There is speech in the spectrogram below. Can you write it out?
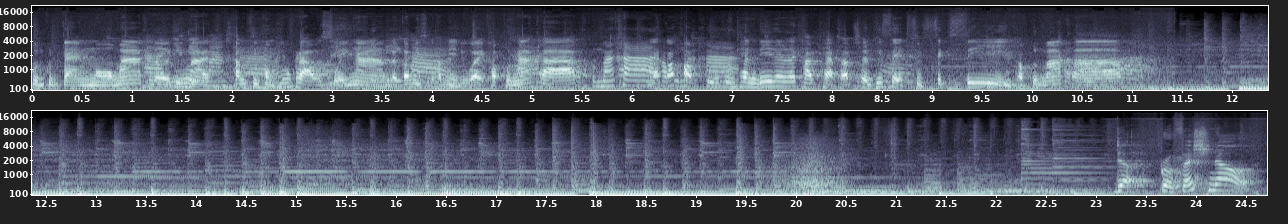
คุณคุณแตงโมมากเลยค่ะที่มายินดีมากทำสีผมให้พวกเราสวยงาม ยินดีแล้วก็มีสุขภาพค่ะดีด้วย ขอบคุณมากครับ ขอบคุณมากค่ะแล้วก็ขอบคุณมากคุณแคนดี้ด้วยนะครับแขกรับเชิญพิเศษสุดเซ็กซี่ขอบคุณมากครับ The Professional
